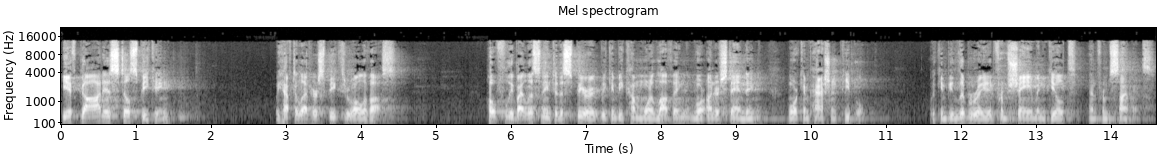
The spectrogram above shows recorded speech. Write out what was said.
If God is still speaking, we have to let her speak through all of us. Hopefully, by listening to the Spirit, we can become more loving, more understanding, more compassionate people. We can be liberated from shame and guilt and from silence.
